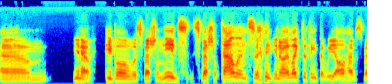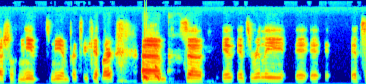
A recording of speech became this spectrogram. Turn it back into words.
um, you know people with special needs special talents you know i like to think that we all have special needs me in particular. Um, so it, it's really it, it, it's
